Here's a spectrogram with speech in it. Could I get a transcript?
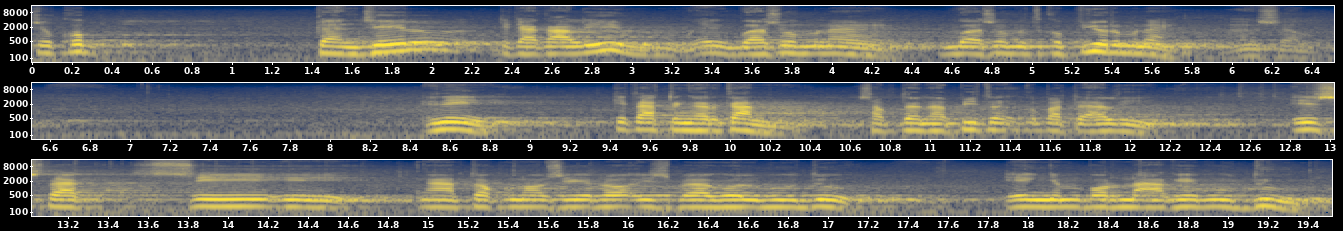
cukup ganjil tiga kali eh basuh meneh, basuh kebyur meneh. Masyaallah. Ini kita dengarkan sabda Nabi kepada Ali. Istaksi ngatokno sira isbagul wudu ing nyempurnake wudu.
